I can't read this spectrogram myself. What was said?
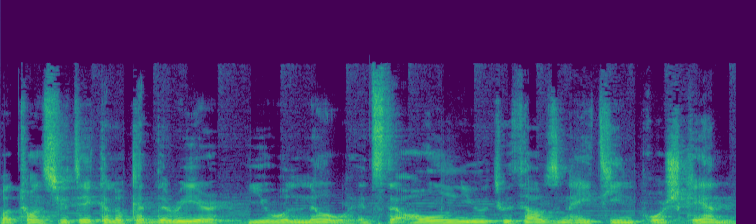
But once you take a look at the rear, you will know it's the all new 2018 Porsche Cayenne.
